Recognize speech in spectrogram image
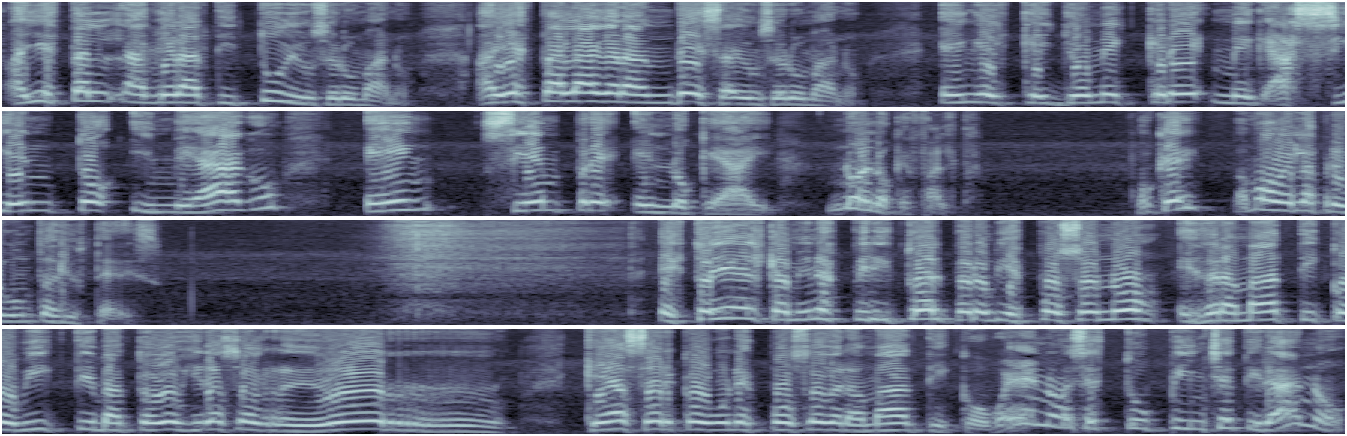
Ahí está la gratitud de un ser humano. Ahí está la grandeza de un ser humano. En el que yo me creo, me asiento y me hago en siempre en lo que hay, no en lo que falta. ¿Ok? Vamos a ver las preguntas de ustedes. Estoy en el camino espiritual, pero mi esposo no. Es dramático, víctima, todo gira a su alrededor. ¿Qué hacer con un esposo dramático? Bueno, ese es tu pinche tirano.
